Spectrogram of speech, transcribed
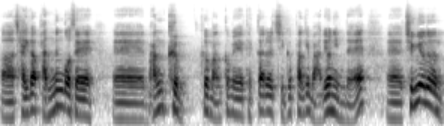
아, 자기가 받는 것에 만큼 그만큼의 대가를 지급하기 마련인데 증여는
